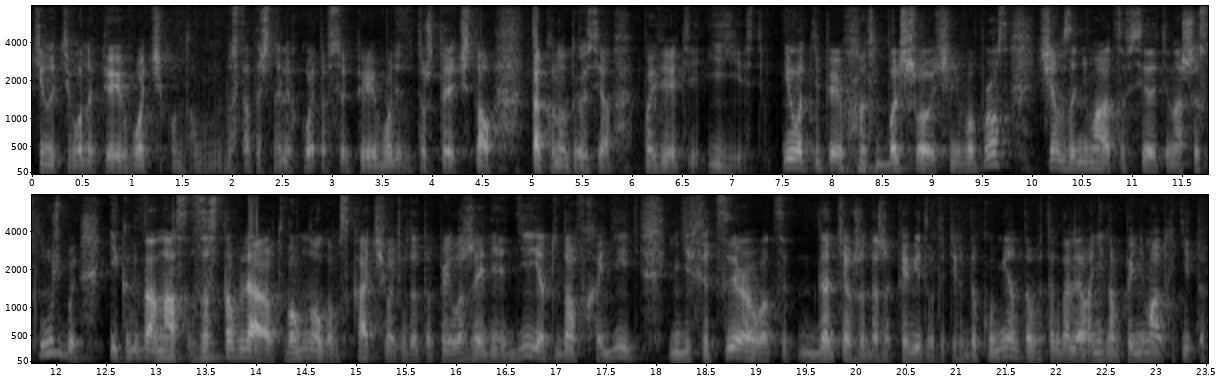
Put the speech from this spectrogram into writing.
кинуть его на переводчик, он там достаточно легко это все переводит. То, что я читал, так оно, друзья, поверьте, и есть. И вот теперь вот большой очень вопрос, чем занимаются все эти наши службы. И когда нас заставляют во многом скачивать вот это приложение ДИА, туда входить, идентифицироваться, для тех же даже ковид вот этих документов и так далее, они там принимают какие-то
